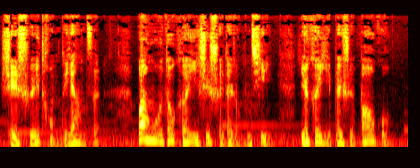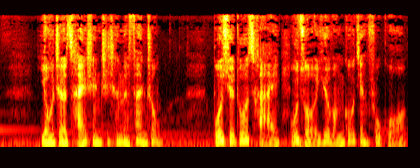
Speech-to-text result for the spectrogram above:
是水桶的样子。万物都可以是水的容器，也可以被水包裹。有着财神之称的范仲，博学多才，辅佐越王勾践复国，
